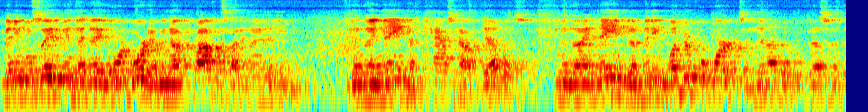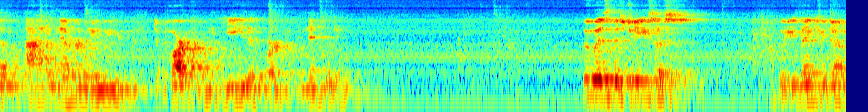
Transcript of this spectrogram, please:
Many will say to me in that day, Lord, Lord, have we not prophesied in thy name? And in thy name have cast out devils, and in thy name done many wonderful works. And then I will profess unto them, I never knew you. Depart from me, ye that work iniquity. Who is this Jesus who you think you know?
